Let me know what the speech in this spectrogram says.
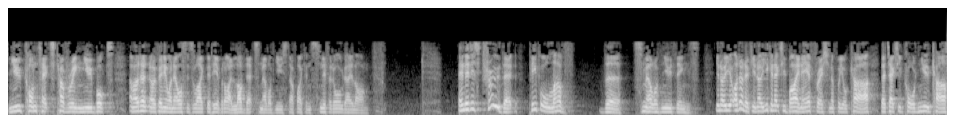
new contacts covering new books. And I don't know if anyone else is like that here, but I love that smell of new stuff. I can sniff it all day long. And it is true that people love the smell of new things. You know, you, I don't know if you know, you can actually buy an air freshener for your car that's actually called new car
